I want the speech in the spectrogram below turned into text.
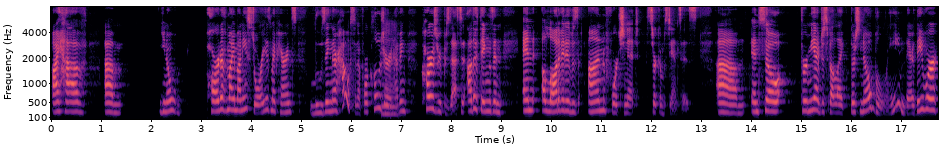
I have, um, you know, part of my money story is my parents losing their house in a foreclosure mm. and having cars repossessed and other things and and a lot of it, was unfortunate circumstances. Um, and so for me i've just felt like there's no blame there. They were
